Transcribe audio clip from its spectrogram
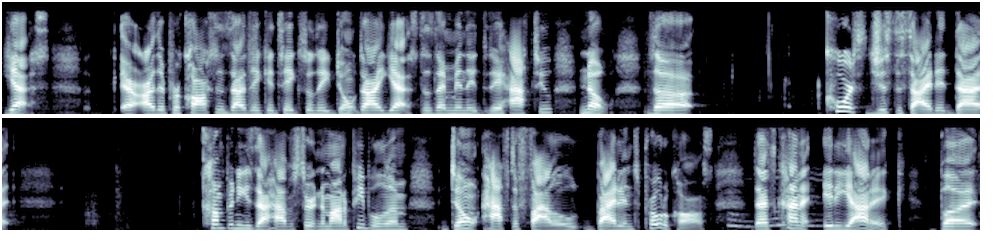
Yes are there precautions that they can take so they don't die? Yes. Does that mean they, they have to? No. The courts just decided that companies that have a certain amount of people in them don't have to follow Biden's protocols. That's kind of idiotic, but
